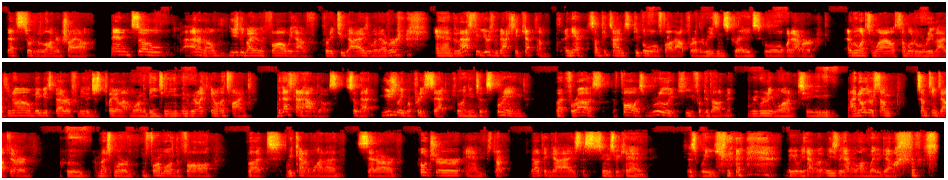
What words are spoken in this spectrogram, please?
that's sort of the longer tryout. And so I don't know, usually by the end of the fall, we have 32 guys or whatever. And the last few years, we've actually kept them. Again, sometimes people will fall out for other reasons, grade, school, whatever. Every once in a while, someone will realize, you know, maybe it's better for me to just play a lot more on the B team. And we're like, you know, that's fine. But that's kind of how it goes. So that usually we're pretty set going into the spring. But for us, the fall is really key for development. We really want to, I know there's some some teams out there who are much more informal in the fall, but we kind of want to set our culture and start developing guys as soon as we can because we we we have a, we usually have a long way to go.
